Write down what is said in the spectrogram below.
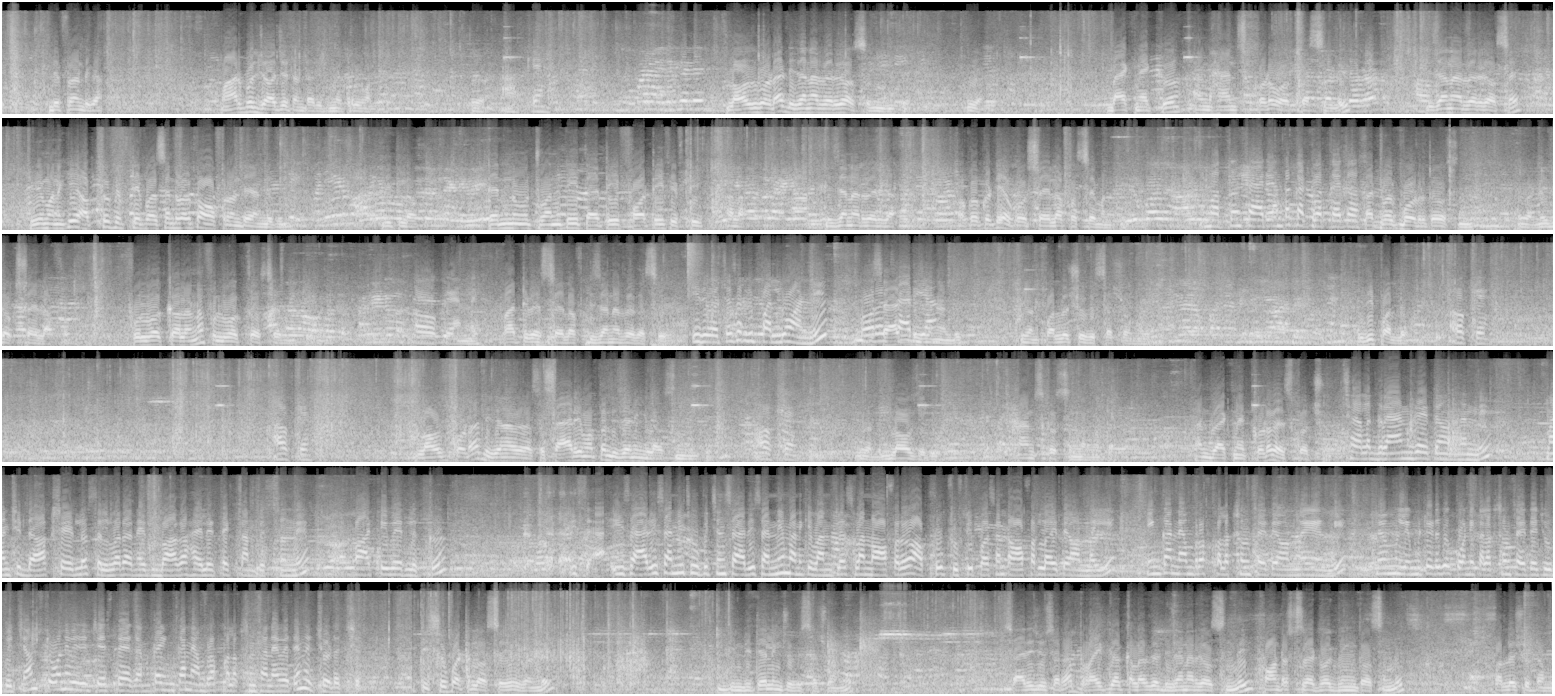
డిఫరెంట్గా మార్బుల్ జార్జెట్ అంటారు ఇది మెటీరియల్ ఓకే. బ్లౌజ్ కూడా డిజైనర్ వేరుగా వస్తుంది బ్యాక్ నెక్ అండ్ హ్యాండ్స్ కూడా వర్క్ వస్తుంది డిజైనర్ వేరుగా వస్తాయి. ఇవి మనకి అప్ టు ఫిఫ్టీ పర్సెంట్ వరకు ఆఫర్ ఉంటాయండి ఇది వీటిలో ten twenty thirty forty fifty అలా. డిజైనర్ వేరుగా ఒక్కొక్కటి ఒక్కొక్క స్టైల్ ఆఫ్ వస్తాయి మనకి. మొత్తం శారీ అంతా కట్ వర్క్ అయితే కట్ వర్క్ బోర్డర్తో వస్తుంది. ఇవ్వండి ఇది ఒక స్టైల్ ఆఫ్ ఫుల్ వర్క్ కావాలన్నా ఫుల్ వర్క్తో వస్తాయి మనకి ఓకే అండి. Party wear style of designer wear వస్తాయి ఇది వచ్చేసరికి పళ్ళు అండి. శారీ అండి. ఇవన్నీ పళ్ళు చూపిస్తారు చూడండి. ఇది పళ్ళు. ఓకే. ఓకే. బ్లౌజ్ కూడా డిజైనర్ వస్తుంది. శారీ మొత్తం డిజైనింగ్ ఇలా వస్తుంది ఓకే. ఇవ్వండి బ్లౌజ్ ఇది. హ్యాండ్స్కి వస్తుంది అనమాట అండ్ బ్యాక్ నెక్ కూడా వేసుకోవచ్చు. చాలా గ్రాండ్గా అయితే ఉందండి. మంచి డార్క్ షేడ్లో సిల్వర్ అనేది బాగా హైలైట్ అయి కనిపిస్తుంది. Party wear look. ఈ శారీస్ అన్ని చూపించిన శారీస్ అన్ని మనకి one plus one offer up to fifty percent ఆఫర్లో అయితే ఉన్నాయి. ఇంకా నెంబర్ ఆఫ్ కలెక్షన్స్ అయితే ఉన్నాయండి. మేము లిమిటెడ్గా కొన్ని కలెక్షన్స్ అయితే చూపించాం. స్టోన్ విజిట్ చేస్తే కనుక ఇంకా నెంబర్ ఆఫ్ కలెక్షన్స్ అనేవి అయితే మీరు చూడొచ్చు. టిష్యూ పట్టులు వస్తాయి ఇవ్వండి. దీని డీటెయిలింగ్ చూపిస్తారు చూడండి. శారీ చూసారా? బ్రైట్గా కలర్గా డిజైనర్గా వస్తుంది. కాంట్రాస్ట్ రెడ్ వర్కింగ్తో వస్తుంది. పళ్ళు చూద్దాం.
